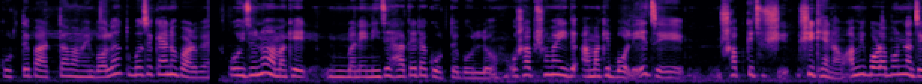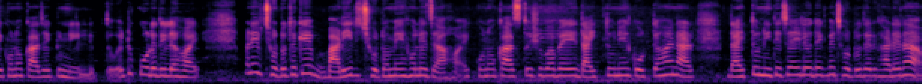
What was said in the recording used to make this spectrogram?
করতে পারতাম, আমি বলো, তো বলছে, কেন পারবে? ওই জন্য আমাকে মানে নিজে হাতে এটা করতে বলল। ও সবসময় আমাকে বলে যে সব কিছু শিখে নাও। আমি বরাবর না যে কোনো কাজ একটু নির্লিপ্ত একটু করে দিলে হয়। মানে ছোট থেকে বাড়ির ছোট মেয়ে হলে যা হয়। কোনো কাজ তো সেভাবে দায়িত্ব নিয়ে করতে হয় না। আর দায়িত্ব নিতে চাইলেও দেখবে ছোটদের ঘাড়ে না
